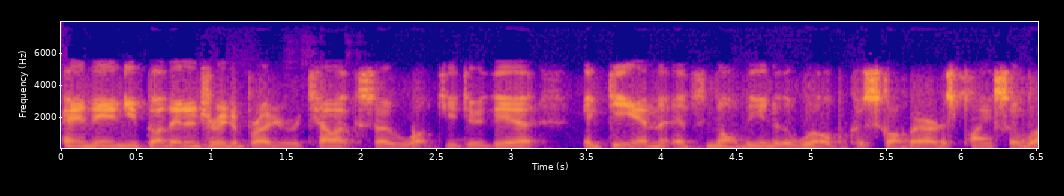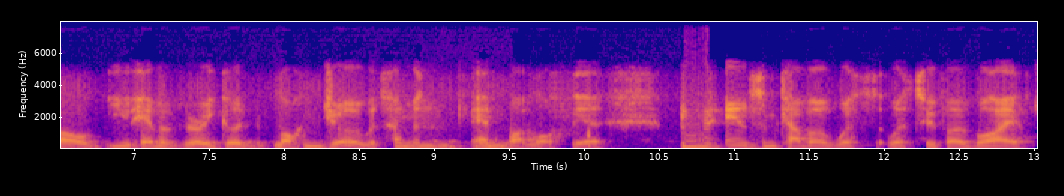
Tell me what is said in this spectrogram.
And then you've got that injury to Brodie Retallick. So what do you do there? Again, it's not the end of the world because Scott Barrett is playing so well. You have a very good locking Joe with him and, and Whitelock there and some cover with, with Tupou Vaa'i.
